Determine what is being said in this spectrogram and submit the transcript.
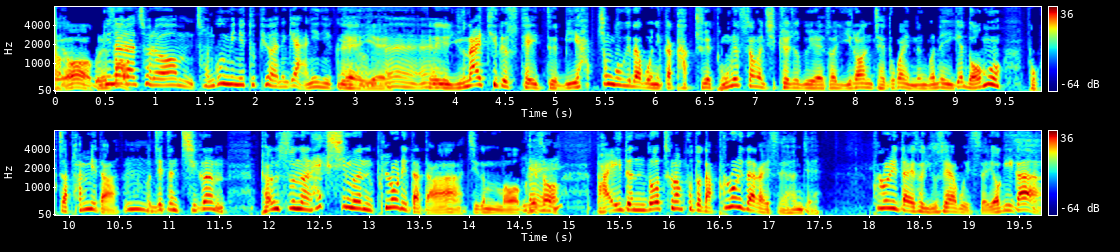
거예요. 그래서 우리나라처럼 전 국민이 투표하는 게 아니니까요. 예, 예. United State 미 합중국이다 보니까 각 주의 독립성을 지켜주기 위해서 이런 제도가 있는 건데 이게 너무 복잡합니다. 음. 어쨌든 지금 변수는 핵심은 플로리다다. 지금 뭐 그래서 네. 바이든도 트럼프도 다 플로리다가 있어요 현재. 플로리다에서 유세하고 있어요. 여기가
